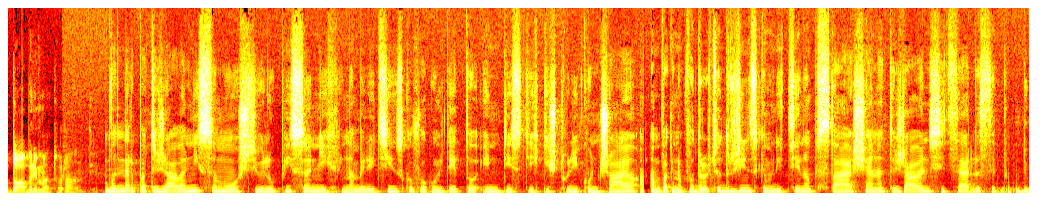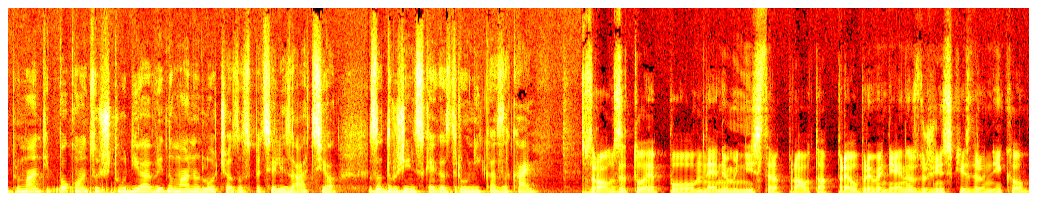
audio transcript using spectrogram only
dobri maturanti. Vendar pa težava ni samo število upisanih na medicinsko fakulteto in tistih, ki študij končajo, ampak na področju družinske medicine obstaja še ena težava in sicer, da se diplomanti po koncu študija vedno manj odločajo za specializacijo za družinskega zdravnika. Zakaj? Vzrok za to je po mnenju ministra prav ta preobremenjenost družinskih zdravnikov,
